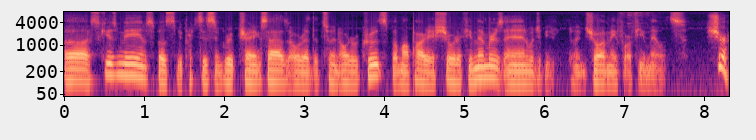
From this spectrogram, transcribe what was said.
Uh, excuse me, I'm supposed to be participating in group training size order the Twin Adder recruits, but my party is short a few members, and would you be join me for a few minutes? Sure.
